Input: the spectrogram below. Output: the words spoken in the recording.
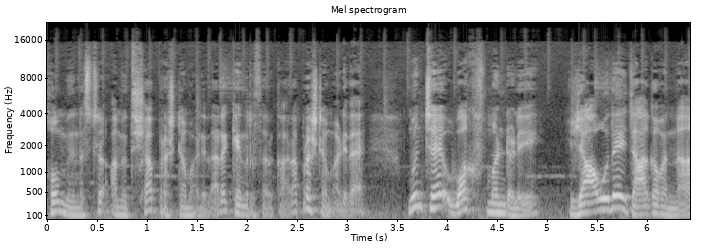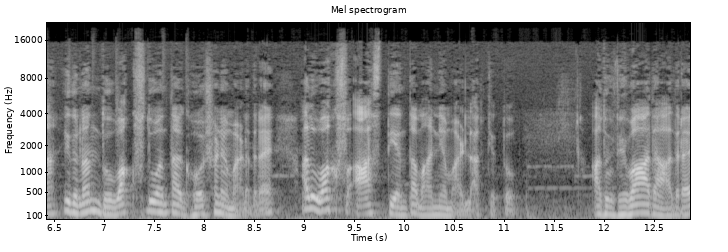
ಹೋಮ್ ಮಿನಿಸ್ಟರ್ ಅಮಿತ್ ಶಾ ಪ್ರಶ್ನೆ ಮಾಡಿದ್ದಾರೆ, ಕೇಂದ್ರ ಸರ್ಕಾರ ಪ್ರಶ್ನೆ ಮಾಡಿದೆ. ಮುಂಚೆ ವಕ್ಫ್ ಮಂಡಳಿ ಯಾವುದೇ ಜಾಗವನ್ನ ಇದು ನಂದು ವಕ್ಫ್ದು ಅಂತ ಘೋಷಣೆ ಮಾಡಿದ್ರೆ ಅದು ವಕ್ಫ್ ಆಸ್ತಿ ಅಂತ ಮಾನ್ಯ ಮಾಡಲಾಗ್ತಿತ್ತು. ಅದು ವಿವಾದ ಆದರೆ,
